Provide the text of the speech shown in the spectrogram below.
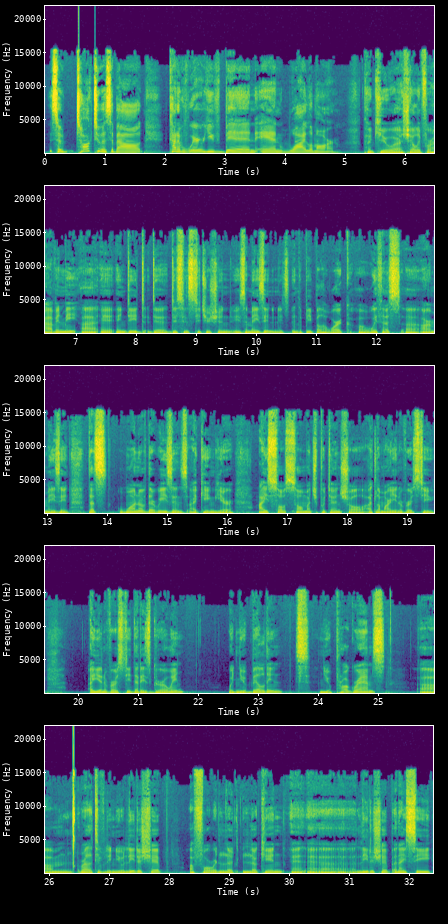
So talk to us about kind of where you've been and why Lamar. Thank you, uh, Shelley, for having me. Uh, indeed, the, this institution is amazing, and, and the people who work uh, with us uh, are amazing. That's one of the reasons I came here. I saw so much potential at Lamar University, a university that is growing with new buildings, new programs, um, relatively new leadership, a forward-looking uh, uh, leadership, and I see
